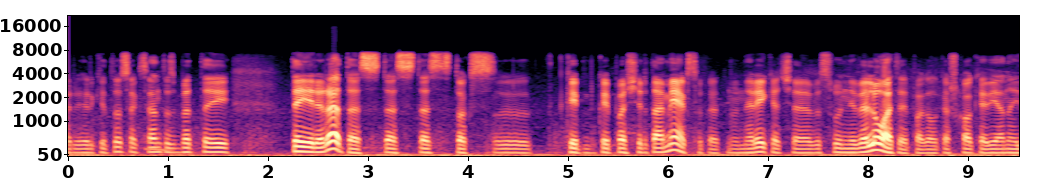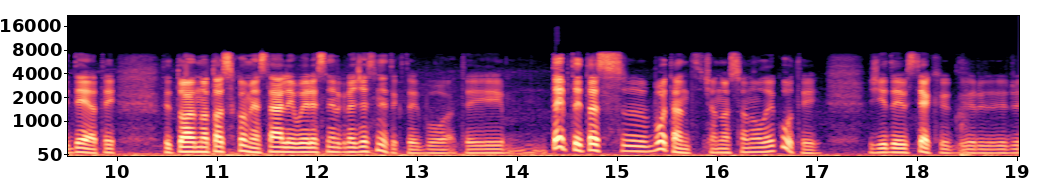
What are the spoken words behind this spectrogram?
ir, ir kitus akcentus, bet tai, tai ir yra tas, tas, tas toks, kaip, kaip aš ir tą mėgstu, kad nu, nereikia čia visų niveliuoti pagal kažkokią vieną idėją. Tai, tai to, nuo to sakau, miesteliai įvairesni ir gražesni tik tai buvo. Tai, taip, tai tas būtent čia nuo senų laikų. Tai, žydai vis tiek ir, ir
